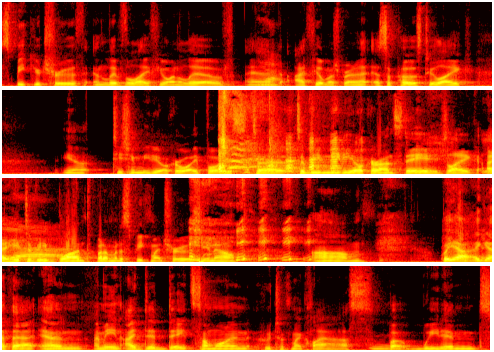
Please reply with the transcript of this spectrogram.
speak your truth and live the life you want to live. And Yeah. I feel much better as opposed to like you know, teaching mediocre white boys to, to be mediocre on stage. Like, I hate to be blunt, but I'm going to speak my truth, you know? um, but yeah, I get that. And I mean, I did date someone who took my class, mm. but we didn't,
